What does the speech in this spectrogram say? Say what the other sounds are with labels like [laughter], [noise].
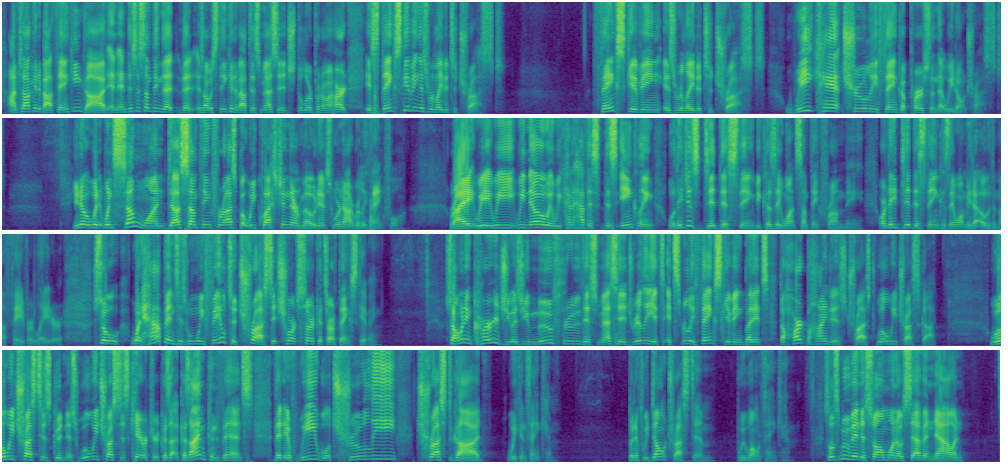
I'm talking about thanking God, and, and this is something that, that, as I was thinking about this message, the Lord put on my heart, is Thanksgiving is related to trust. Thanksgiving is related to trust. We can't truly thank a person that we don't trust. You know, when, when someone does something for us, but we question their motives, we're not really thankful. Right? We, we, we know and we kind of have this, this inkling, well, they just did this thing because they want something from me. Or they did this thing because they want me to owe them a favor later. So, what happens is when we fail to trust, it short circuits our thanksgiving. So I want to encourage you as you move through this message. Really, it's, it's really thanksgiving, but it's the heart behind it is trust. Will we trust God? Will we trust his goodness? Will we trust his character? Because I'm convinced that if we will truly trust God, we can thank him. But if we don't trust him, we won't thank him. So let's move into Psalm 107 now. And,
